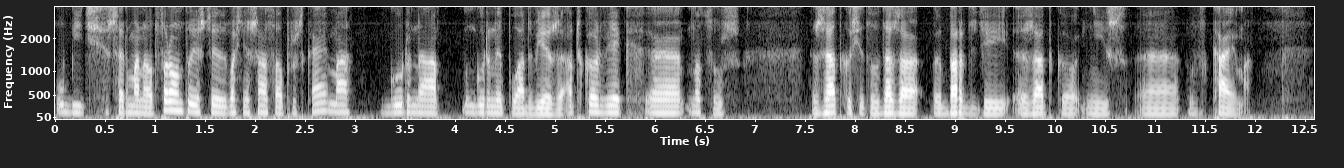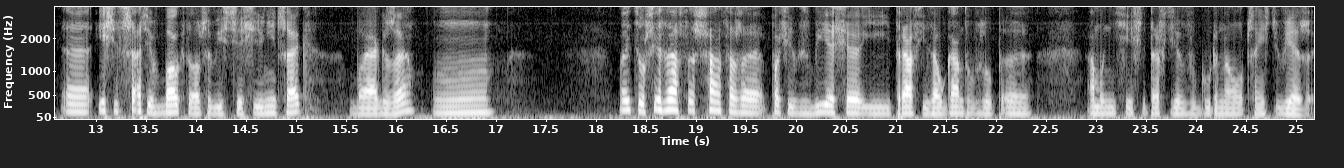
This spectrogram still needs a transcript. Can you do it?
ubić Shermana od frontu, jeszcze jest właśnie szansa oprócz KM-a, górna, górny płat wieży, aczkolwiek, e, no cóż, rzadko się to zdarza, bardziej rzadko niż e, w KMA. E, jeśli strzelacie w bok, to oczywiście silniczek, bo jakże. Mm. No i cóż, jest zawsze szansa, że pocisk zbije się i trafi zaugantów lub y, amunicję, jeśli traficie w górną część wieży.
